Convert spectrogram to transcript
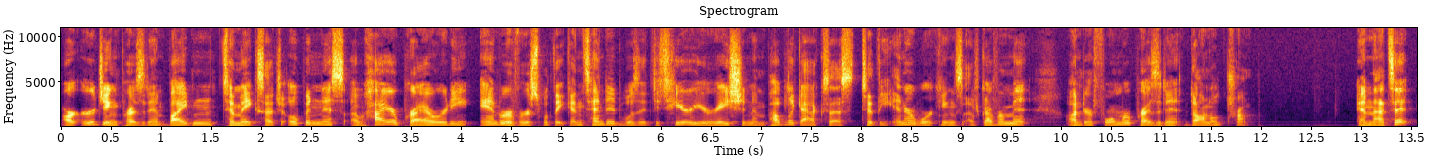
are urging President Biden to make such openness a higher priority and reverse what they contended was a deterioration in public access to the inner workings of government under former President Donald Trump. And that's it.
